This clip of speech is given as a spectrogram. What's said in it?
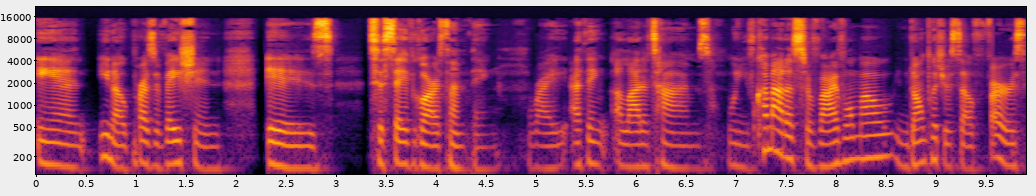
And, you know, preservation is to safeguard something right? I think a lot of times when you've come out of survival mode, you don't put yourself first.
